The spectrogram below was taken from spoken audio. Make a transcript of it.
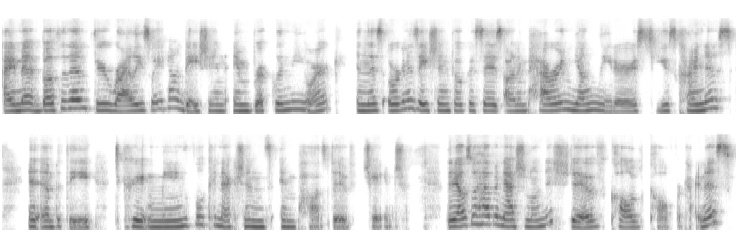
I met both of them through Riley's Way Foundation in Brooklyn, New York, and this organization focuses on empowering young leaders to use kindness and empathy to create meaningful connections and positive change. They also have a national initiative called Call for Kindness,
